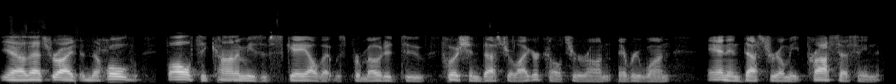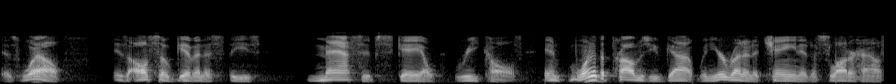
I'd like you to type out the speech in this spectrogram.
Yeah, that's right. And the whole false economies of scale that was promoted to push industrial agriculture on everyone and industrial meat processing as well is also given us these massive scale recalls. And one of the problems you've got when you're running a chain at a slaughterhouse,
